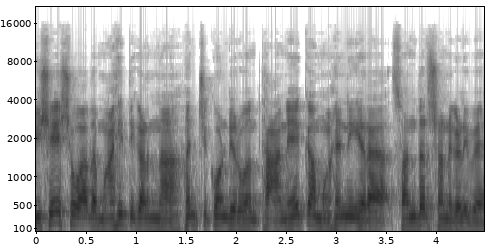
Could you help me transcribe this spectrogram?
ವಿಶೇಷವಾದ ಮಾಹಿತಿಗಳನ್ನು ಹಂಚಿಕೊಂಡಿರುವಂಥ ಅನೇಕ ಮಹನೀಯರ ಸಂದರ್ಶನಗಳಿವೆ.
